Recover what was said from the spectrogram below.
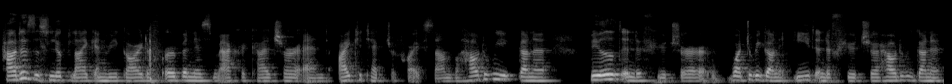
How does this look like in regard of urbanism, agriculture, and architecture, for example? How do we gonna build in the future? What do we gonna eat in the future? How do we gonna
